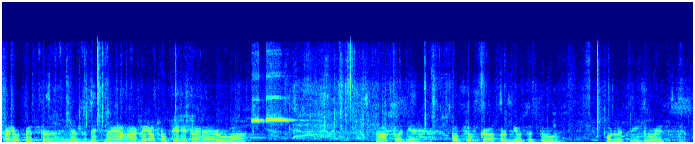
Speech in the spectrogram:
Takže opět nezbytné rady a pokyny trenérů a následně koncovka prvního setu odvetných dvojic.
